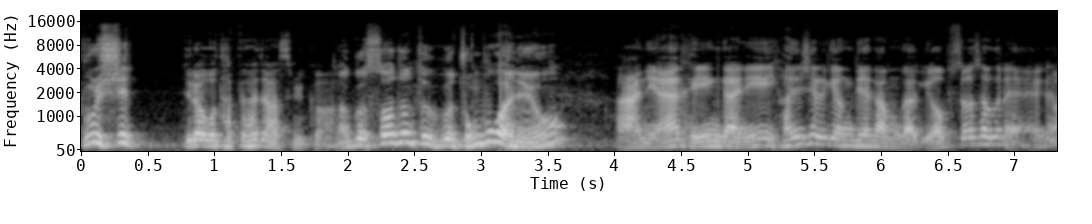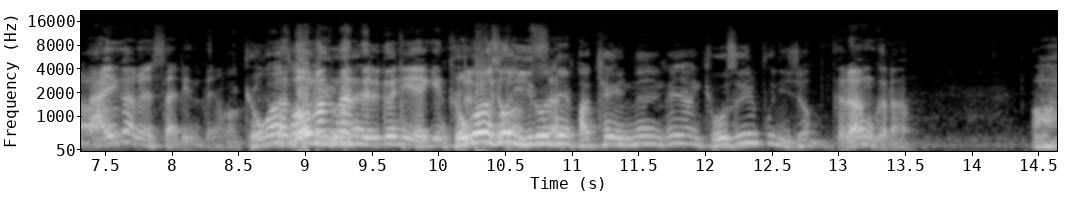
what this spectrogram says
bullshit이라고 답변하지 않았습니까? 아 그 서전트 그거 종북 아니에요? 아니야 그 인간이 현실 경제 감각이 없어서 그래. 그 아. 나이가 몇 살인데. 뭐. 교과서 그 노망난 이론에- 늙은이 얘긴 들을 교과서 필요 이론에. 박혀 있는 그냥 교수일 뿐이죠. 그럼 그럼. 아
